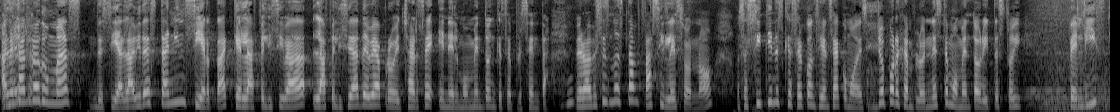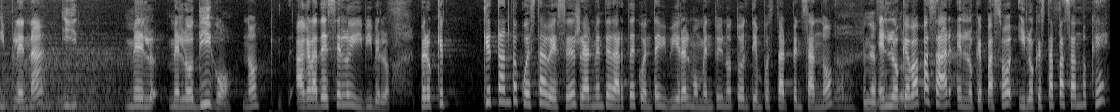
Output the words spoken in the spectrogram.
Alejandro Dumas decía, la vida es tan incierta que la felicidad, la felicidad debe aprovecharse en el momento en que se presenta. Pero a veces no es tan fácil eso, ¿no? O sea, sí tienes que hacer conciencia como decir, yo por ejemplo, en este momento ahorita estoy feliz y plena y me lo, me lo digo, ¿no? Agradecelo y vívelo. Pero ¿qué, ¿qué tanto cuesta a veces realmente darte cuenta y vivir el momento y no todo el tiempo estar pensando En lo que va a pasar, en lo que pasó y lo que está pasando qué?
